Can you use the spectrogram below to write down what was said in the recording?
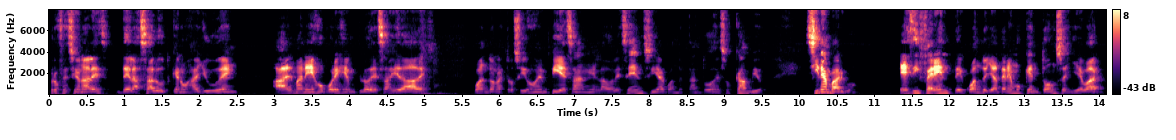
profesionales de la salud que nos ayuden al manejo, por ejemplo, de esas edades, cuando nuestros hijos empiezan en la adolescencia, cuando están todos esos cambios. Sin embargo, es diferente cuando ya tenemos que entonces llevar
